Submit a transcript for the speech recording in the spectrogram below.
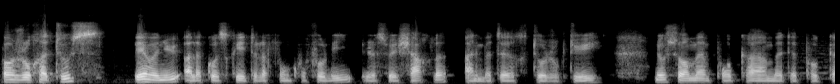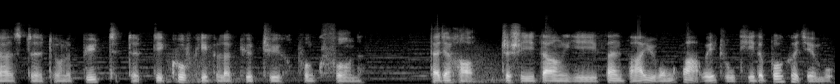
Bonjour à tous, bienvenue à la causerie de la francophonie. Je suis Charles, animateur d'aujourd'hui. Nous sommes un programme de podcast dans le but de découvrir la culture francophone. 大家好，这是一档以泛法语文化为主题的播客节目，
